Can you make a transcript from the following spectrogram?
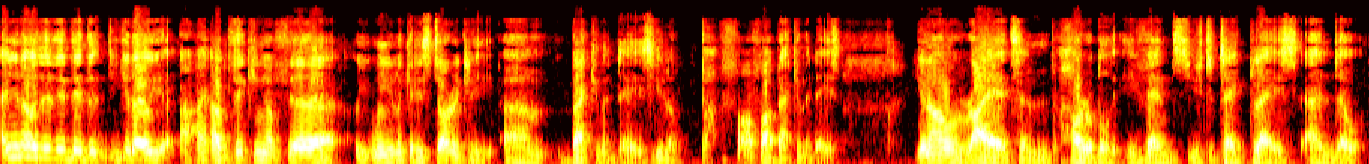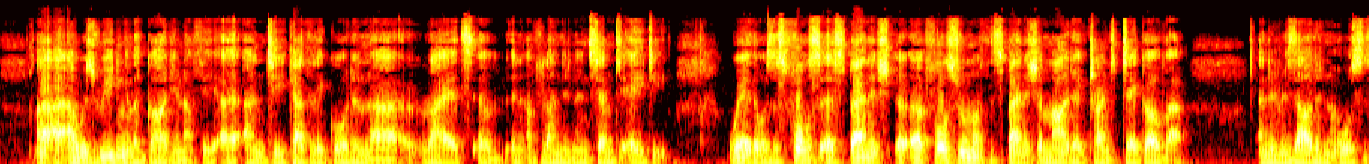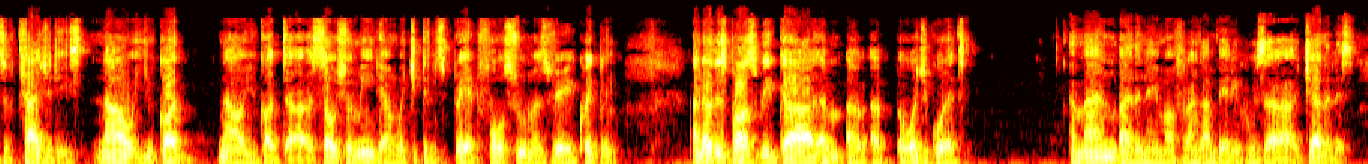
And you know, the, the, the, you know, I, am thinking of the when you look at historically, um, back in the days, you look far, far back in the days. You know, riots and horrible events used to take place, and uh, I, I, was reading in the Guardian of the uh, anti-Catholic Gordon uh, riots of, of, London in 1780, where there was this false uh, Spanish, uh, uh, false rumor of the Spanish Armada trying to take over, and it resulted in all sorts of tragedies. Now you've got now you've got social media in which you can spread false rumors very quickly. I know this past week, um, what you call it, a man by the name of Rangamberi, who's a journalist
